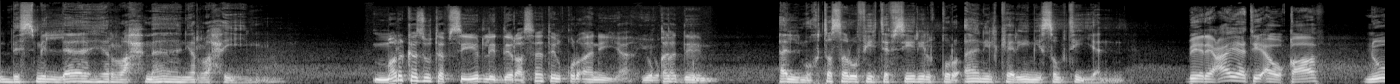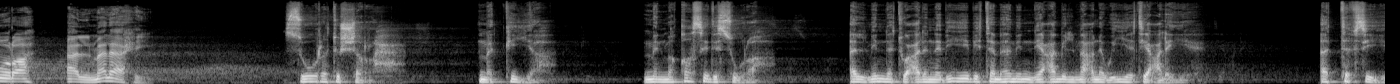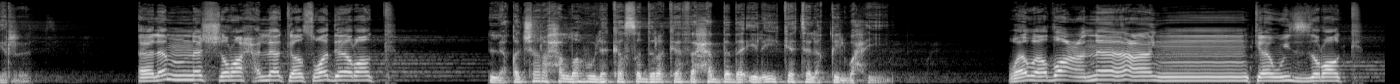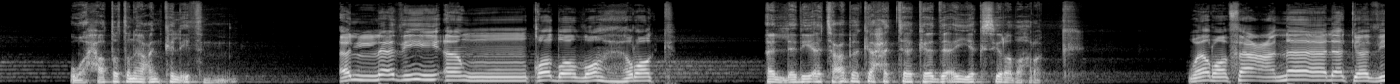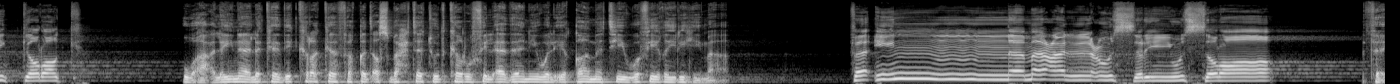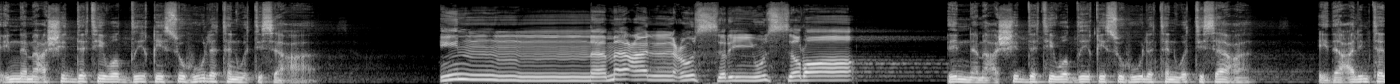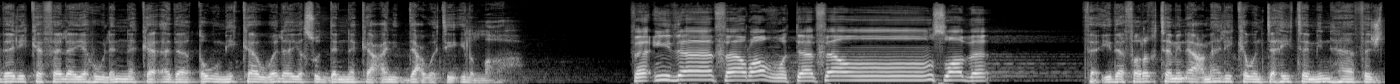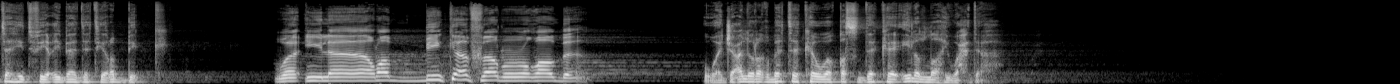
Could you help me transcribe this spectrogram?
بسم الله الرحمن الرحيم. مركز تفسير للدراسات القرآنية يقدم المختصر في تفسير القرآن الكريم صوتيا. برعاية أوقاف نوره الملاحي. سورة الشرح مكية من مقاصد السورة المنة على النبي بتمام النعم المعنوية عليه. التفسير ألم نشرح لك صدرك؟ لقد شرح الله لك صدرك فحبب إليك تلقي الوحي. ووضعنا عنك وزرك. وحططنا عنك الإثم. الذي أنقض ظهرك. الذي أتعبك حتى كاد أن يكسر ظهرك. ورفعنا لك ذكرك. وأعلينا لك ذكرك فقد أصبحت تذكر في الأذان والإقامة وفي غيرهما. فإن مع العسر يسرا. فإن مع الشدة والضيق سهولة واتساعا. إن مع العسر يسرا. إن مع الشدة والضيق سهولة واتساعا. إذا علمت ذلك فلا يهولنك أذى قومك ولا يصدنك عن الدعوة إلى الله. فإذا فرغت فانصب. فإذا فرغت من أعمالك وانتهيت منها فاجتهد في عبادة ربك. وإلى ربك فارغب. واجعل رغبتك وقصدك إلى الله وحده.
